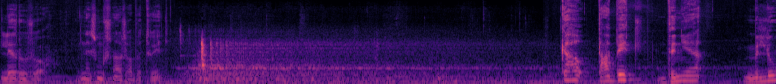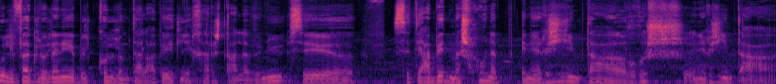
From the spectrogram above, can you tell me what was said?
لرجوع ما نجموش نرجعوا بالتوالي كاو تعبيت الدنيا من الأول ال vague الأولانية بالكل نتاع العباد اللي خرجت على l'avenue si c'était عباد مشحونة ب énergie نتاع غش énergie نتاع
